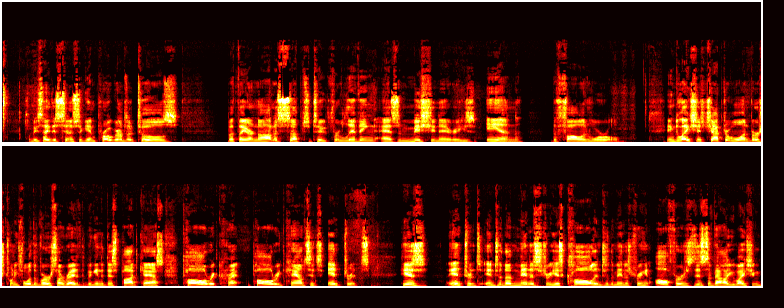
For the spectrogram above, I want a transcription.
So let me say this sentence again. Programs are tools but they are not a substitute for living as missionaries in the fallen world. In Galatians chapter 1, verse 24, the verse I read at the beginning of this podcast, Paul, rec- Paul recounts its entrance, his entrance into the ministry, his call into the ministry, and offers this evaluation.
